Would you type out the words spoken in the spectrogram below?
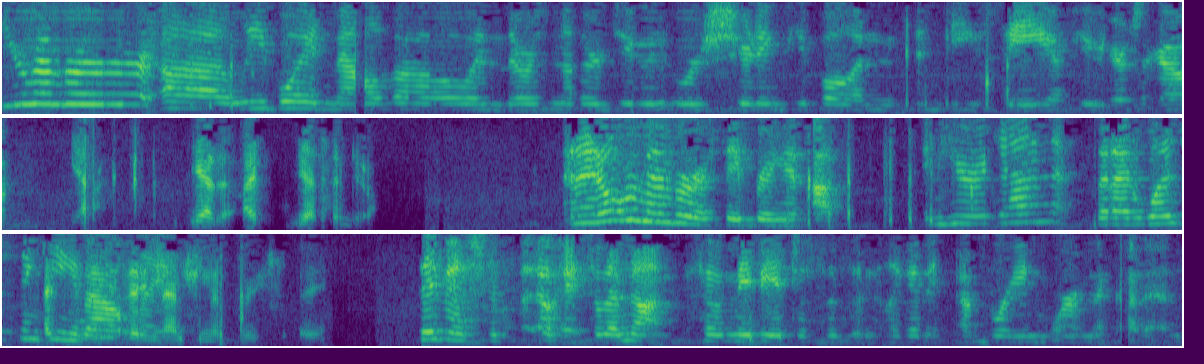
Do you remember uh, Lee Boyd Malvo and there was another dude who was shooting people in, in D.C. a few years ago? Yeah. Yeah, I, yes, I do. And I don't remember if they bring it up in here again, but I was I thinking believe about they like mentioned it briefly. they mentioned it. Okay, so I'm not. So maybe it just isn't like a, a brain worm that got in,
